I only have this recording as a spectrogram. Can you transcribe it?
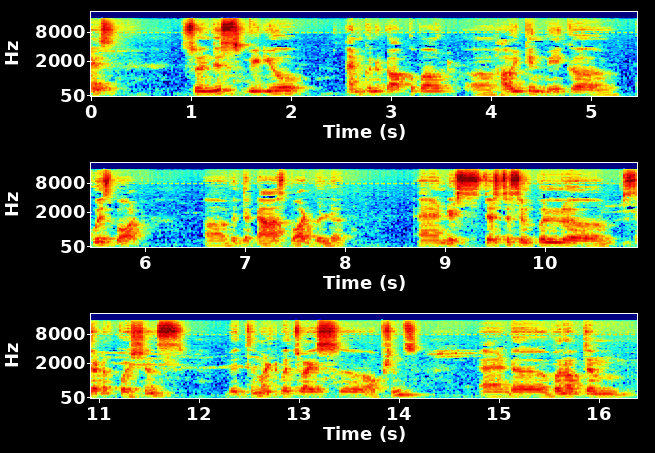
guys. So in this video i'm going to talk about uh, how you can make a quiz bot uh, with the Tars bot builder. And it's just a simple uh, set of questions with multiple choice uh, options. And uh, one of them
